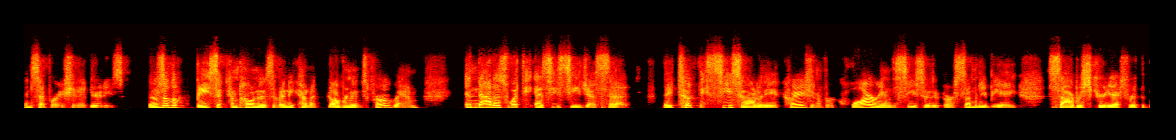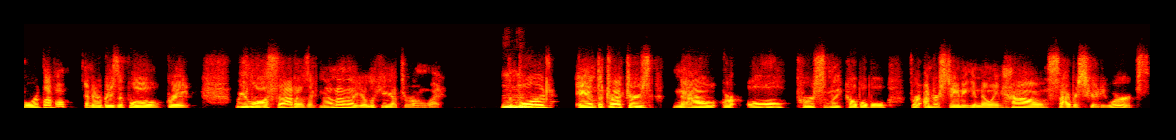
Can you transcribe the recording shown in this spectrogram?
and separation of duties. Those are the basic components of any kind of governance program. And that is what the SEC just said they took the CISO out of the equation of requiring the CISO to, or somebody to be a cybersecurity expert at the board level. And everybody's like, whoa, great. We lost that. I was like, no, no, no, you're looking at the wrong way. The mm-hmm. board and the directors now are all personally culpable for understanding and knowing how cybersecurity works.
